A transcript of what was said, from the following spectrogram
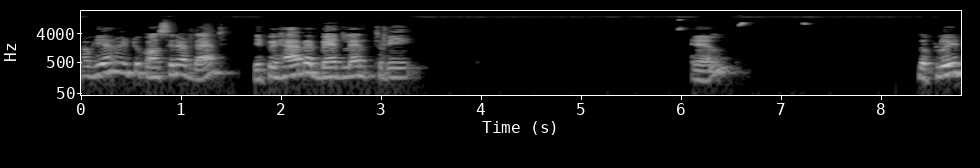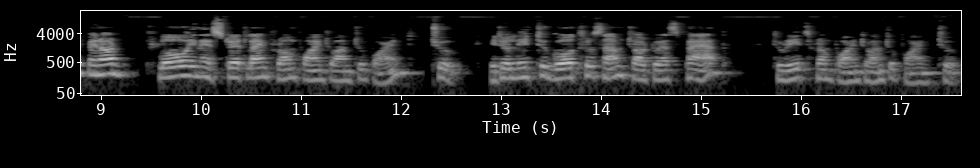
Now here we need to consider that if we have a bed length to be L the fluid may not flow in a straight line from point 1 to point 2. It will need to go through some tortuous path to reach from point 1 to point 2.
